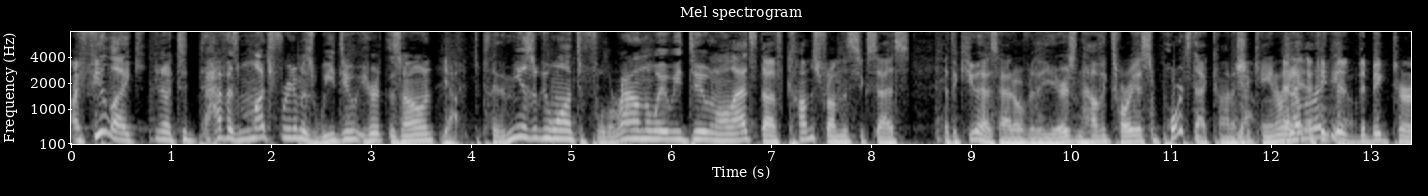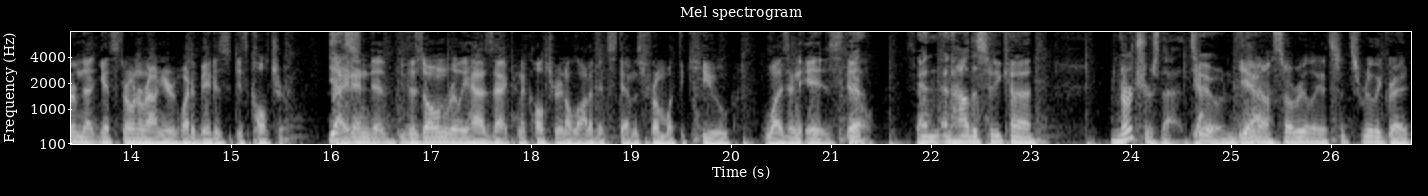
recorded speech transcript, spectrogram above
I feel like you know to have as much freedom as we do here at the Zone, Yeah. to play the music we want, to fool around the way we do, and all that stuff comes from the success that the Q has had over the years, and how Victoria supports that kind of chicanery and I, I think the, the big term that gets thrown around here quite a bit is, is culture. Yes. Right? And uh, the zone really has that kind of culture, and a lot of it stems from what the Q was and is still. So- and and how the city kind of nurtures that Yeah. too. And, Yeah. You know, so really, it's it's really great.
